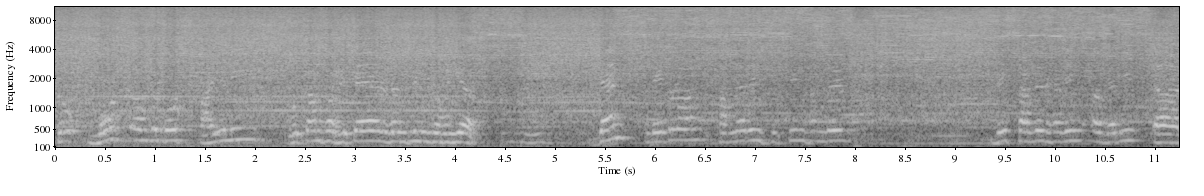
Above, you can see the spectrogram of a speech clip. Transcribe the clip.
So most of the boats finally would come for repairs and things over here. Then later on, somewhere in 1600, they started having a very uh,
